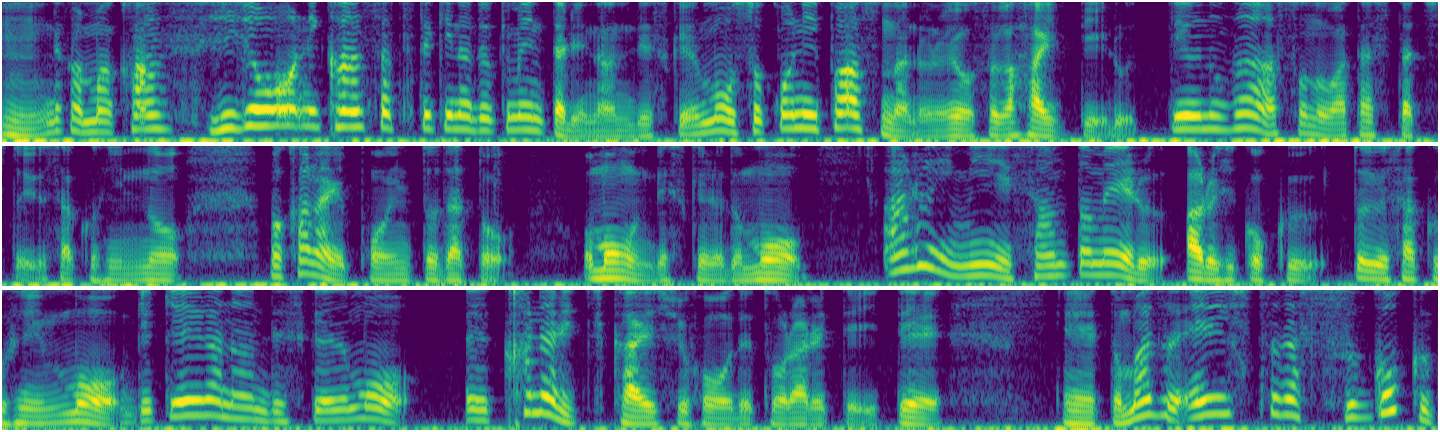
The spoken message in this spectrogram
うん、だからまあ非常に観察的なドキュメンタリーなんですけども、そこにパーソナルの要素が入っているっていうのが、その私たちという作品の、まあ、かなりポイントだと思うんですけれども、ある意味、サントメール、ある被告という作品も、劇映画なんですけれども、えかなり近い手法で撮られていて、えっ、ー、と、まず演出がすごく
